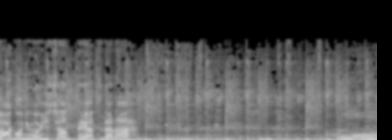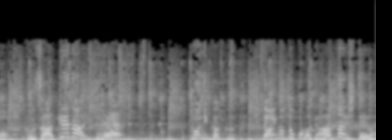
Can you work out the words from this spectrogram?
孫にも衣装ってやつだな。もうふざけないで。とにかく機体のとこまで案内してよ。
